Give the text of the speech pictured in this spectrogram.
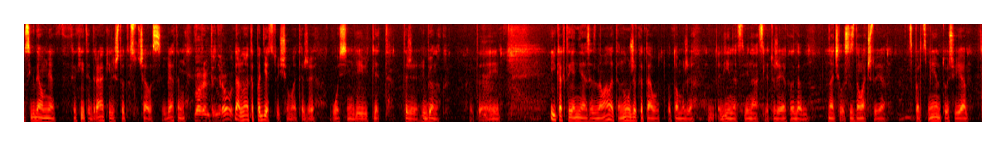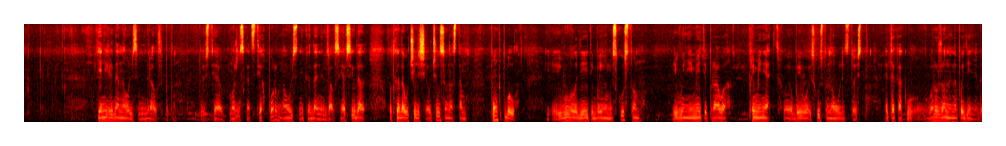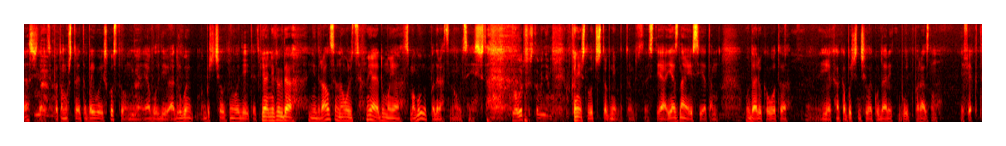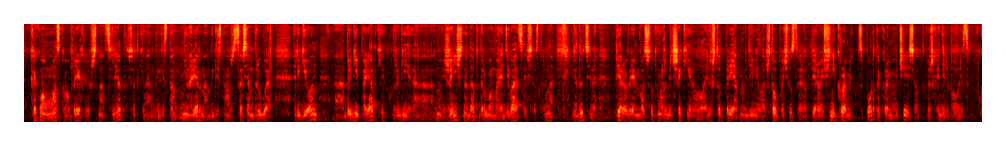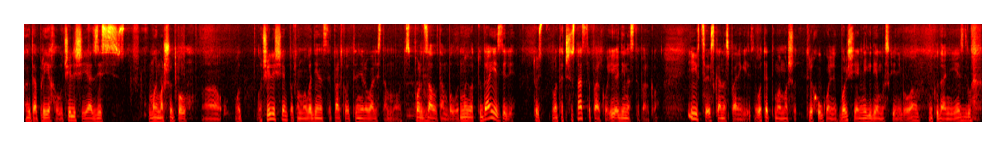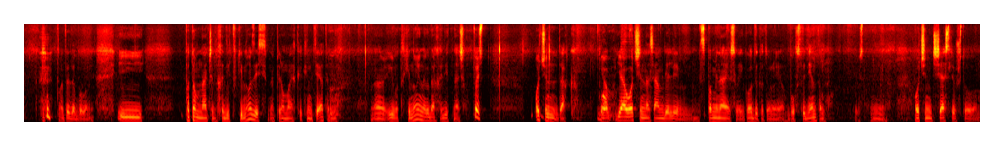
всегда у меня какие-то драки или что-то случалось с ребятами. Во время тренировок? Да, но это по детству еще, мы, это же 8-9 лет, это же ребенок. Это и, и как-то я не осознавал это, но уже когда вот потом уже 11-12 лет, уже я когда начал осознавать, что я спортсмен, то есть я, я никогда на улице не дрался потом. То есть я, можно сказать, с тех пор на улице никогда не дрался. Я всегда, вот когда училище я учился, у нас там пункт был, и вы владеете боевым искусством, и вы не имеете права применять свое боевое искусство на улице. То есть это как во- вооруженное нападение, да, считается? Да. Потому что это боевое искусство у меня, я владею, а другой обычный человек не владеет этим. Я никогда не дрался на улице. Ну, я, я думаю, я смогу подраться на улице, если что. Но лучше, чтобы не было. Конечно, лучше, чтобы не было. То есть я, я знаю, если я там ударю кого-то, я как обычный человек ударит, будет по-разному эффект. Как вам в Москву? Вы приехали в 16 лет, все-таки, наверное, Дагестан, не наверное, а Дагестан уже совсем другой регион, а, другие порядки, другие, а, ну и женщины, да, по-другому и одеваются, и все остальное, и ведут себя. Первое время вас что-то, может быть, шокировало или что-то приятно удивило? Что вы почувствовали? Вот первое ощущение, кроме спорта, кроме училища, вот вы же ходили по улицам. Когда приехал в училище, я здесь, мой маршрут был вот училище, потом мы в 11 парковой тренировались, там вот, спортзал там был. Вот мы вот туда ездили, то есть вот от 16 парковой и 11 парковой. И в ЦСКА на спарринг ездил. Вот это мой маршрут, трехугольник. Больше я нигде в Москве не бывал, никуда не ездил. Вот это было. мне. И потом начал ходить в кино здесь, на Первомайской кинотеатр был. Э, И вот в кино иногда ходить начал. То есть очень так. Я, я очень, на самом деле, вспоминаю свои годы, которые я был студентом. То есть, очень счастлив, что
